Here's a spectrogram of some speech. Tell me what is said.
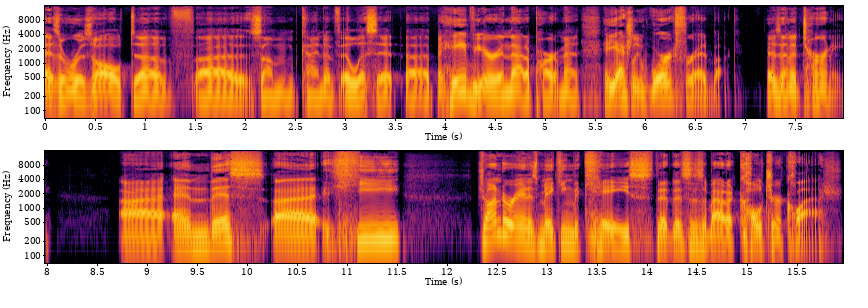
as a result of uh, some kind of illicit uh, behavior in that apartment, he actually worked for Ed Buck as an attorney, uh, and this uh, he John Duran is making the case that this is about a culture clash,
